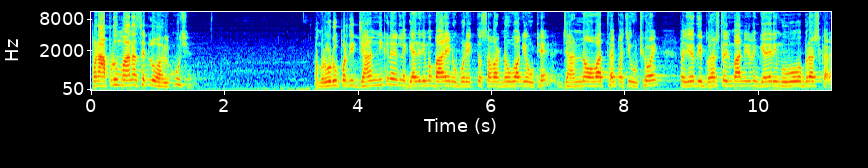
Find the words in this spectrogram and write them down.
પણ આપણું માનસ એટલું હલકું છે. આમ રોડ ઉપરથી જાન નીકળે એટલે ગેલેરીમાં બહાર આવીને ઊભો એક તો સવાર નવ વાગે ઉઠે, જાનનો અવાજ થાય પછી ઉઠ્યો હોય, પછી ત્યાંથી બ્રશ લઈને બહાર નીકળે ગેલેરીમાં ઊભો બ્રશ કરે.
